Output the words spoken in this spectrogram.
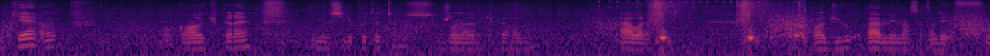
Ok, hop. Encore à récupérer. Il y a aussi les potatoes. J'en ai récupéré avant. Ah voilà. Je parle du loup. Ah mais mince, attendez. Faut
